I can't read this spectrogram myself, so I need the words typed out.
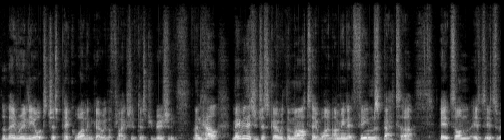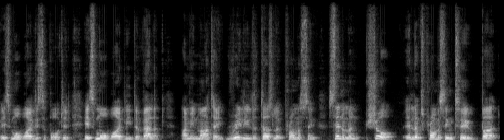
that they really ought to just pick one and go with a flagship distribution. And hell, maybe they should just go with the Mate one. I mean, it themes better. It's on. It's it's it's more widely supported. It's more widely developed. I mean, Mate really does look promising. Cinnamon, sure, it looks promising too, but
